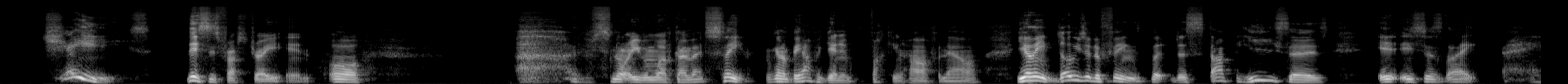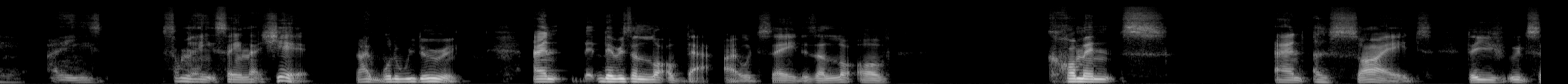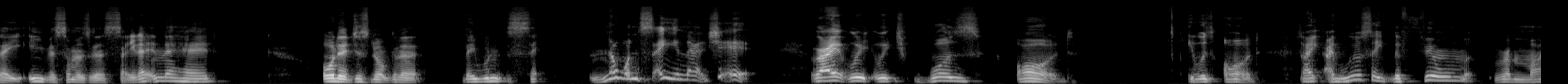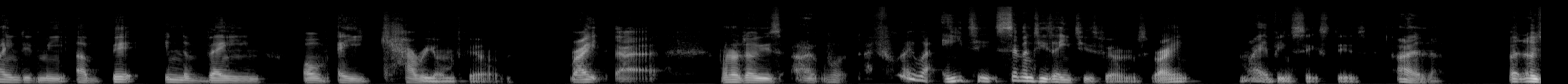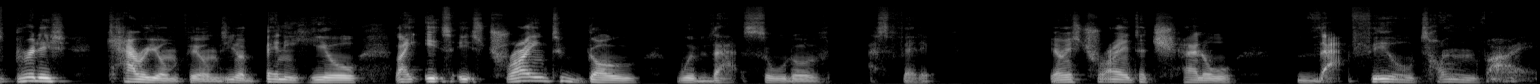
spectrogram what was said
jeez, this is frustrating," or it's not even worth going back to sleep. I'm going to be up again in fucking half an hour. You know what I mean? Those are the things. But the stuff he says, it, it's just like, I mean, he's, someone ain't saying that shit. Like, what are we doing? And th- there is a lot of that, I would say. There's a lot of comments and asides that you would say either someone's going to say that in their head or they're just not gonna. They wouldn't say. No one's saying that shit, right? Which, was odd. It was odd. Like I will say, the film reminded me a bit in the vein of a carry-on film, right? Uh, one of those. Uh, what I thought they were 80s, 70s, 80s films, right? Might have been 60s. I don't know. But those British carry on films, you know, Benny Hill, like it's it's trying to go with that sort of aesthetic. You know, it's trying to channel that feel tone vibe.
